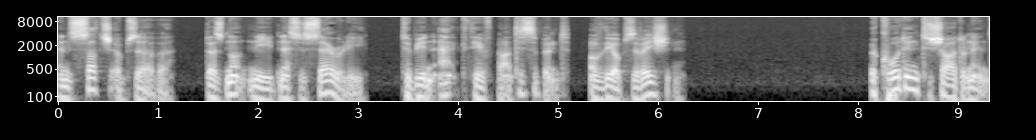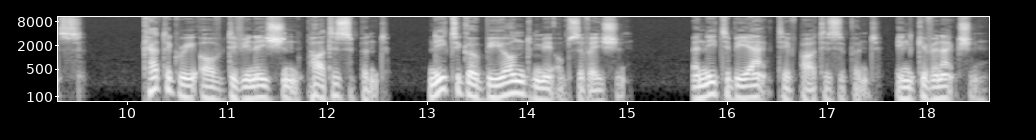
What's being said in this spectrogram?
and such observer does not need necessarily to be an active participant of the observation. According to Chardonnens, category of divination participant need to go beyond mere observation and need to be active participant in given action.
